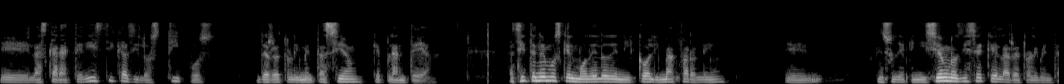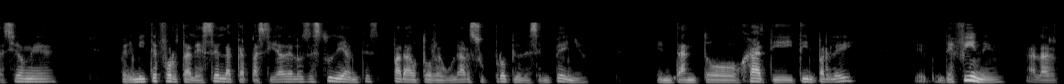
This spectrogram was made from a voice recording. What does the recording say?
eh, las características y los tipos de retroalimentación que plantean. Así tenemos que el modelo de Nicole y McFarlane en su definición nos dice que la retroalimentación es permite fortalecer la capacidad de los estudiantes para autorregular su propio desempeño. En tanto, Hattie y Timperley eh, definen a la,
